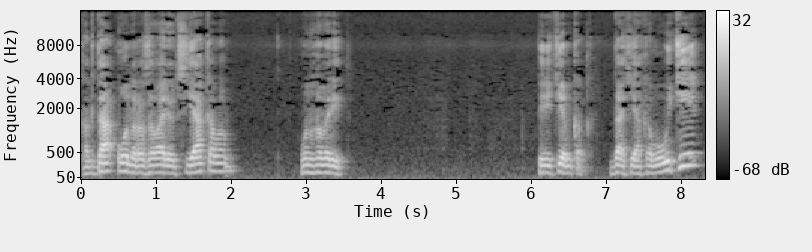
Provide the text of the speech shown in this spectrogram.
Когда он разговаривает с Яковом, он говорит, перед тем, как дать Якову уйти,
